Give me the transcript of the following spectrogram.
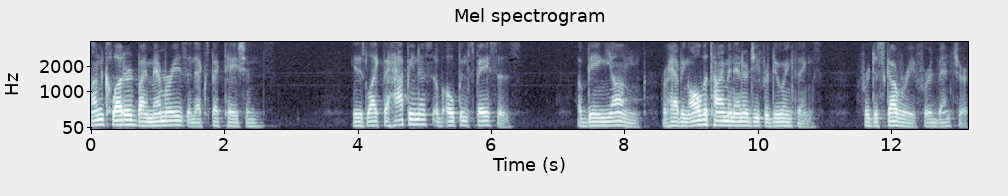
uncluttered by memories and expectations. It is like the happiness of open spaces, of being young, or having all the time and energy for doing things, for discovery, for adventure.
